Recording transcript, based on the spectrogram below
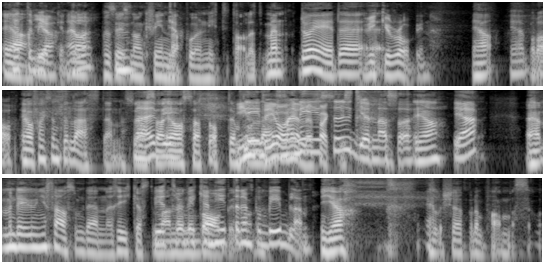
hette boken, ja, eller? Precis, Mm. någon kvinna Ja. på 90-talet. Men då är det... Vicky Robin. Ja, Ja, bra. jag har faktiskt inte läst den, så Nej, jag, vi- jag har satt upp den på Inte jag Man heller är ju faktiskt. sugen alltså. Ja, Ja, eh, men det är ungefär som den rikaste jag mannen tror vi i kan Babylon. hitta den på bibblan. Ja, eller köpa den på Amazon.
